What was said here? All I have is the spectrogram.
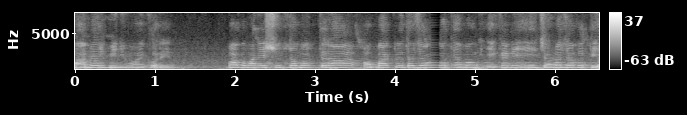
ভাবের বিনিময় করেন। ভগবানের শুদ্ধ ভক্তরা অপাকৃত জগৎ এবং এখানে এই জড় জগতে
